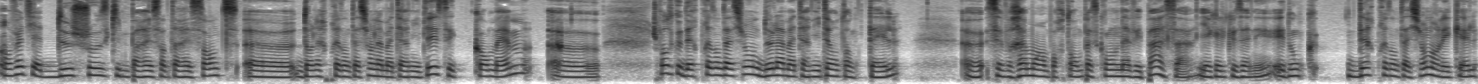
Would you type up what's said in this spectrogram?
En fait, il y a deux choses qui me paraissent intéressantes euh, dans les représentations de la maternité. C'est quand même, euh, je pense que des représentations de la maternité en tant que telle, euh, c'est vraiment important parce qu'on n'avait pas ça il y a quelques années. Et donc, des représentations dans lesquelles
